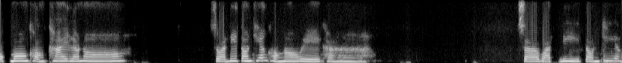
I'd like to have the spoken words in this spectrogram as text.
หกโมงของไทยแล้วเนาะสวัสดีตอนเที่ยงของนอร์เวย์ค่ะ สวัสดีตอนเที่ยง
